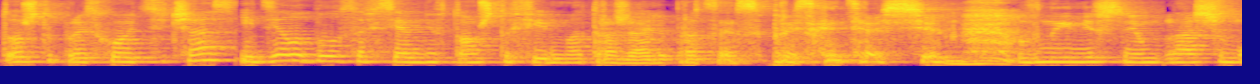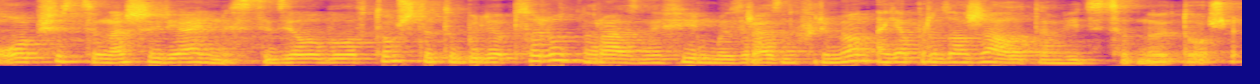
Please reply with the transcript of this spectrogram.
то, что происходит сейчас. И дело было совсем не в том, что фильмы отражали процессы, происходящие mm-hmm. в нынешнем нашем обществе, нашей реальности. Дело было в том, что это были абсолютно разные фильмы из разных времен, а я продолжала там видеть одно и то же.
